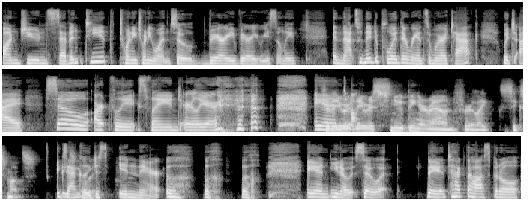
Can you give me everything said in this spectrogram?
on June 17th, 2021. So very, very recently. And that's when they deployed their ransomware attack, which I so artfully explained earlier. and so they were they were snooping around for like six months. Exactly, basically. just in there. Ugh, ugh, ugh. And, you know, so they attacked the hospital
